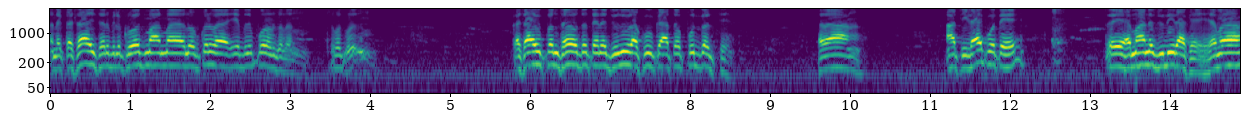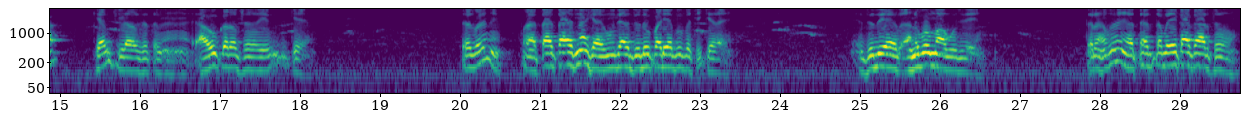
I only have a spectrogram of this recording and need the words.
અને કસાય સ્વરૂપ એટલે ક્રોધ માન માયા, લોભ કરવા એ બધું પુરાણ ગલન. સમજ પડે કસાય ઉત્પન્ન થયો તો તેને જુદું રાખવું કે આ તો પૂતગલ છે. હવે આ ચીડાય પોતે તો એ હેમાને જુદી રાખે. હેમા કેમ ચીડાવો છો તમે? આવું કરો છો એવું કે. પડે ને? પણ અત્યારે તારે ના કહેવાય. હું જયારે જુદું પાડી આપું પછી કહેવાય. જુદી અનુભવમાં આવવું જોઈએ. તને સમજો ને? અત્યારે તમે એકાકાર છો.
